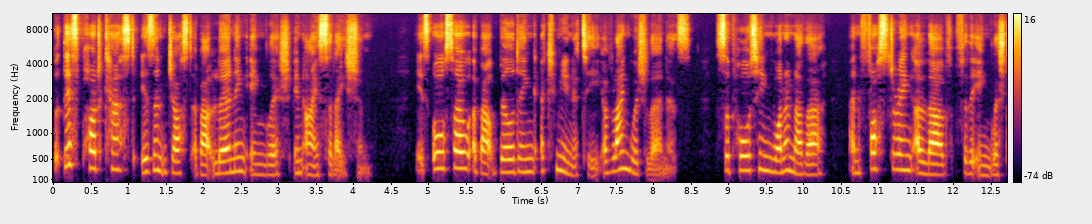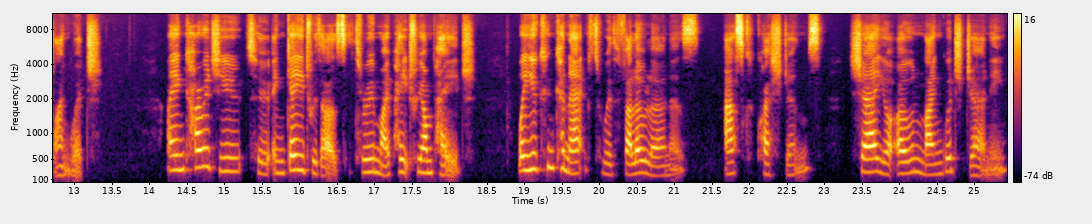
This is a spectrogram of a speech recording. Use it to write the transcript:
But this podcast isn't just about learning English in isolation. It's also about building a community of language learners, supporting one another, and fostering a love for the English language. I encourage you to engage with us through my Patreon page, where you can connect with fellow learners, ask questions, share your own language journey,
